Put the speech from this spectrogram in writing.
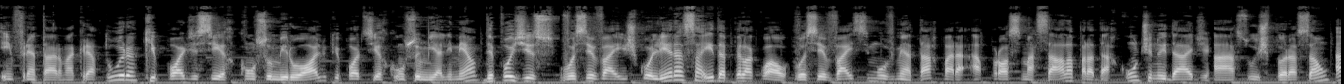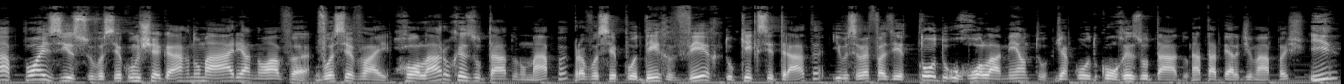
enfrentar uma criatura, que pode ser consumir o óleo, que pode ser consumir alimento. Depois disso, você vai escolher a saída pela qual você vai se movimentar para a próxima sala para dar continuidade à sua exploração. Após isso, você quando chegar numa área nova, você vai rolar o resultado no mapa para você poder ver do que, que se trata e você vai fazer todo o rolamento de acordo com o resultado na tabela de mapas. E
